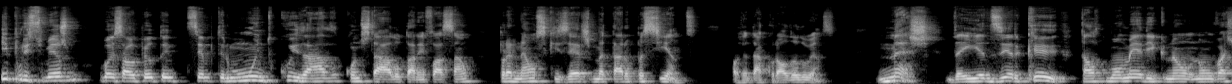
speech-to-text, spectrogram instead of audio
e por isso mesmo o Banco Central Europeu tem de sempre ter muito cuidado quando está a lutar a inflação para não, se quiseres, matar o paciente ao tentar curá-lo da doença. Mas, daí a dizer que, tal como o médico, não, não, vais,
